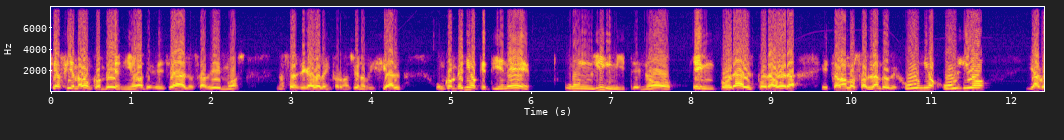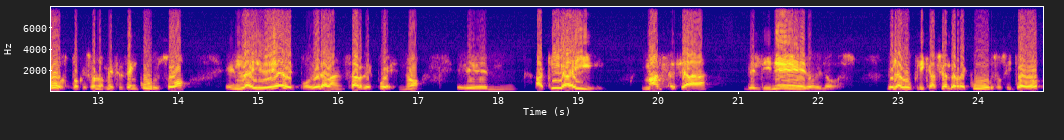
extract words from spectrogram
Se ha firmado un convenio, desde ya lo sabemos, nos ha llegado la información oficial, un convenio que tiene un límite, no temporal por ahora. Estábamos hablando de junio, julio y agosto, que son los meses en curso, en la idea de poder avanzar después, ¿no? Eh, aquí hay, más allá del dinero, de los de la duplicación de recursos y todo,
